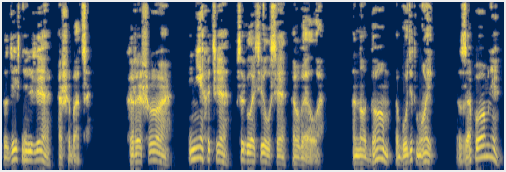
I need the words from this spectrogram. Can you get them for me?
Здесь нельзя ошибаться. Хорошо, нехотя согласился Велла. Но дом будет мой. Запомни,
